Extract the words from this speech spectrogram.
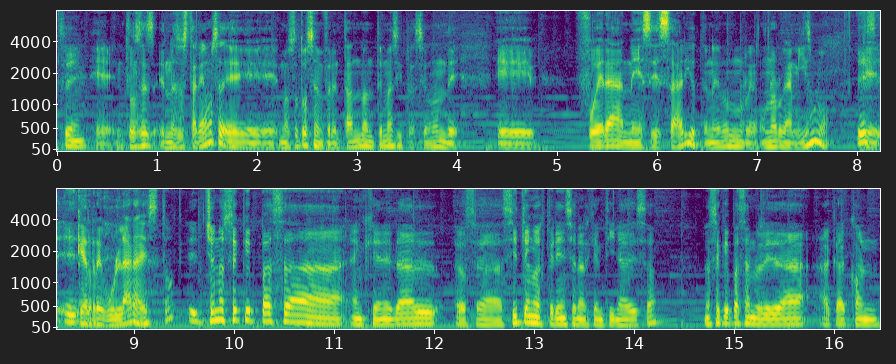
Sí. Eh, entonces nos estaríamos eh, nosotros enfrentando ante una situación donde fuera necesario tener un, organismo que, regulara esto. Yo no sé qué pasa en general, o sea, sí tengo experiencia en Argentina de eso. No sé qué pasa en realidad acá con,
